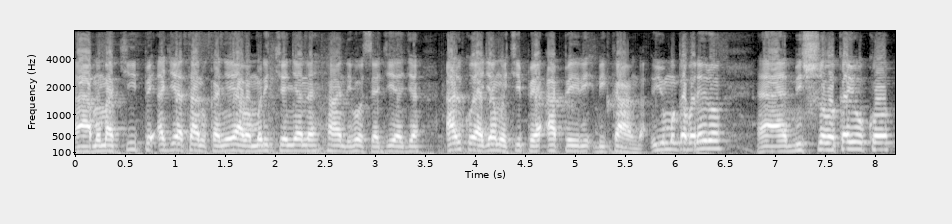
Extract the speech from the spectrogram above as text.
ah, mu makipe agiye atandukanye yaba muri kenya n'ahandi hose yagiye ajya ariko yajya mu ikipe ya apel bikanga. Uyu mugabo rero ah, bishoboka yuko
